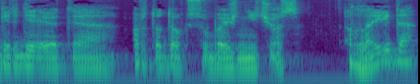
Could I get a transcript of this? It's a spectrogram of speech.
Girdėjote ortodoksų bažnyčios laidą,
